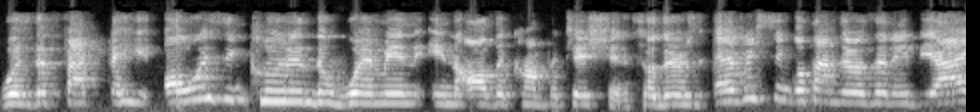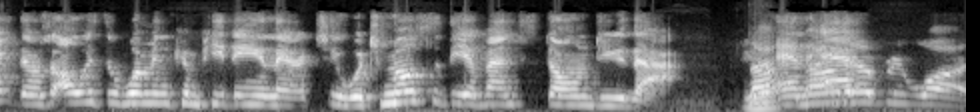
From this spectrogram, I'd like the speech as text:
was the fact that he always included the women in all the competition. So there's every single time there was an EBI, there was always the women competing in there too, which most of the events don't do that. Not, And not at- everyone.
